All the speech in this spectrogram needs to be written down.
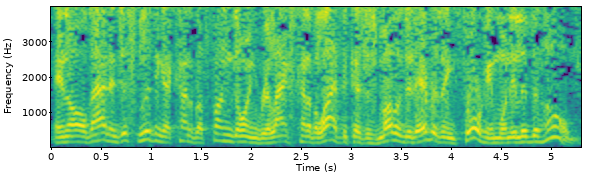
and all that and just living a kind of a fun going relaxed kind of a life because his mother did everything for him when he lived at home.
